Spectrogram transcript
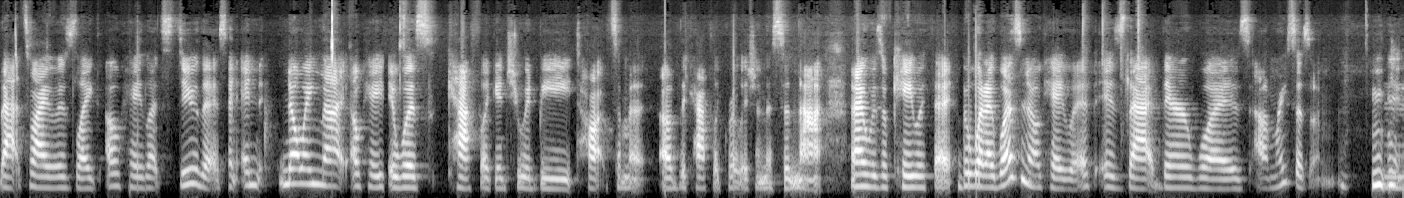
that's why I was like, okay, let's do this. And, and knowing that, okay, it was Catholic and she would be taught some of the Catholic religion, this and that. And I was okay with it. But what I wasn't okay with is that there was um, racism mm-hmm.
